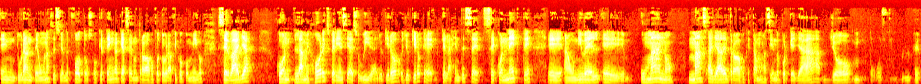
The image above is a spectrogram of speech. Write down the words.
en, durante una sesión de fotos o que tenga que hacer un trabajo fotográfico conmigo, se vaya con la mejor experiencia de su vida. Yo quiero, yo quiero que, que la gente se, se conecte eh, a un nivel eh, humano más allá del trabajo que estamos haciendo, porque ya yo, pues, eh,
